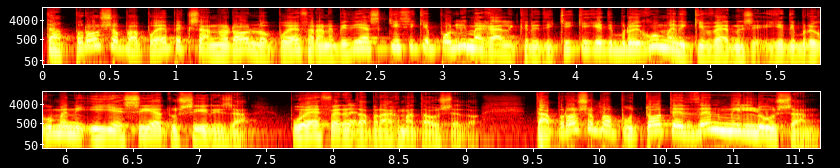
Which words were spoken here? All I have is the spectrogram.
τα πρόσωπα που έπαιξαν ρόλο που έφεραν, επειδή ασκήθηκε πολύ μεγάλη κριτική και για την προηγούμενη κυβέρνηση, για την προηγούμενη ηγεσία του ΣΥΡΙΖΑ που έφερε ναι. τα πράγματα ως εδώ. Τα πρόσωπα που τότε δεν μιλούσαν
